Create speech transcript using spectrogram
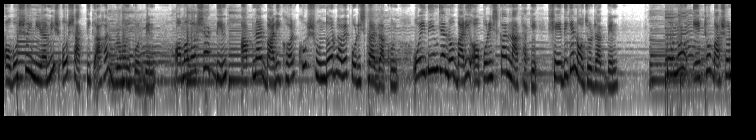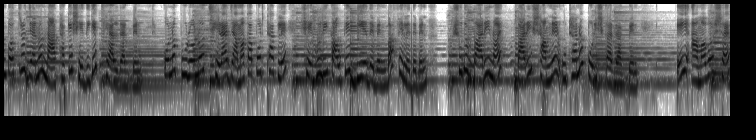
অবশ্যই নিরামিষ ও সাত্ত্বিক আহার গ্রহণ করবেন। অমাবস্যার দিন আপনার বাড়িঘর খুব সুন্দরভাবে পরিষ্কার রাখুন। ওই দিন যেন বাড়ি অপরিষ্কার না থাকে, সেদিকে নজর রাখবেন। কোনো এঁঠো বাসনপত্র যেন না থাকে, সেদিকে খেয়াল রাখবেন। কোনো পুরনো ছেঁড়া জামা কাপড় থাকলে সেগুলি কাউকে দিয়ে দেবেন বা ফেলে দেবেন। শুধু বাড়ি নয়, বাড়ির সামনের উঠানও পরিষ্কার রাখবেন। এই আমাবস্যায়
